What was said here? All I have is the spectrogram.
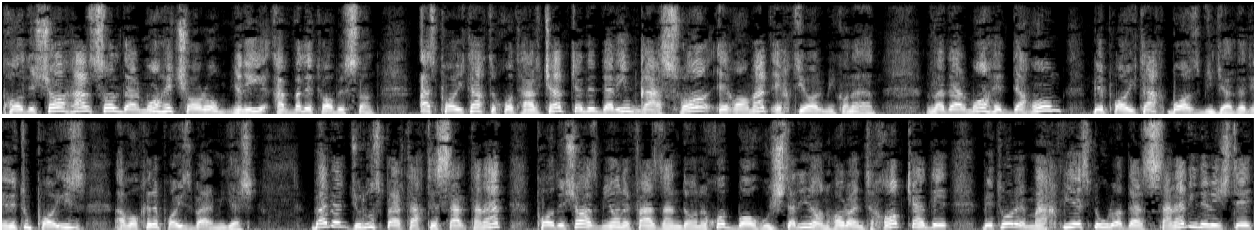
پادشاه هر سال در ماه چهارم یعنی اول تابستان از پایتخت خود حرکت کرده در این قصرها اقامت اختیار می کند و در ماه دهم به پایتخت باز می گردد یعنی تو پاییز اواخر پاییز برمیگشت. بعد از جلوس بر تخت سلطنت پادشاه از میان فرزندان خود با هوشترین آنها را انتخاب کرده به طور مخفی اسم او را در سندی نوشته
